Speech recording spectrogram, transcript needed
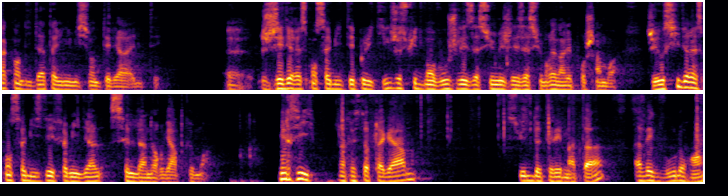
pas candidate à une émission de télé-réalité. Euh, j'ai des responsabilités politiques, je suis devant vous, je les assume et je les assumerai dans les prochains mois. J'ai aussi des responsabilités familiales, celles-là ne regardent que moi. Merci, Jean-Christophe Lagarde. Suite de Télématin, avec vous, Laurent.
